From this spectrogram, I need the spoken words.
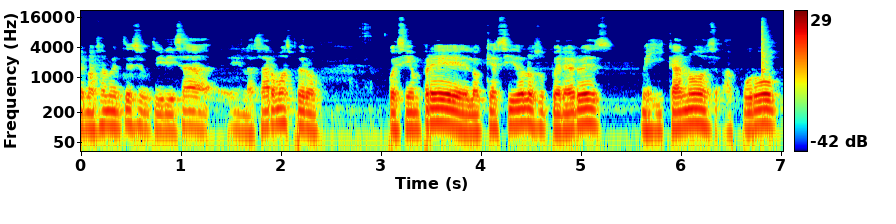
penosamente se utiliza en las armas, pero pues siempre lo que ha sido los superhéroes mexicanos a puro,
